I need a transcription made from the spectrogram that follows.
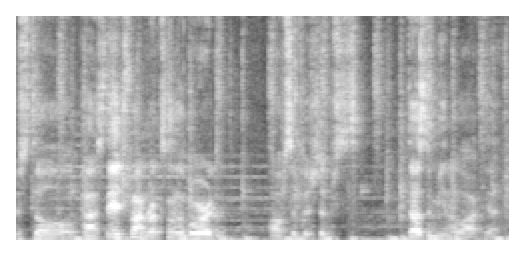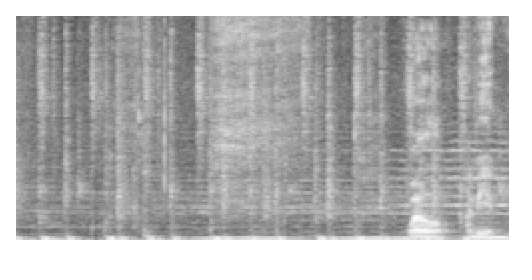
There's still past H pawn, rooks on the board, opposite bishops. Doesn't mean a lot yet. Well, I mean,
